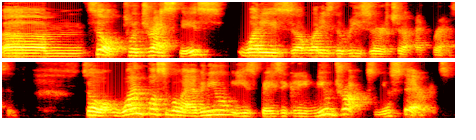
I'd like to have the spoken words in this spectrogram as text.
Um, so to address this, what is, what is the research at present? So one possible avenue is basically new drugs, new steroids.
